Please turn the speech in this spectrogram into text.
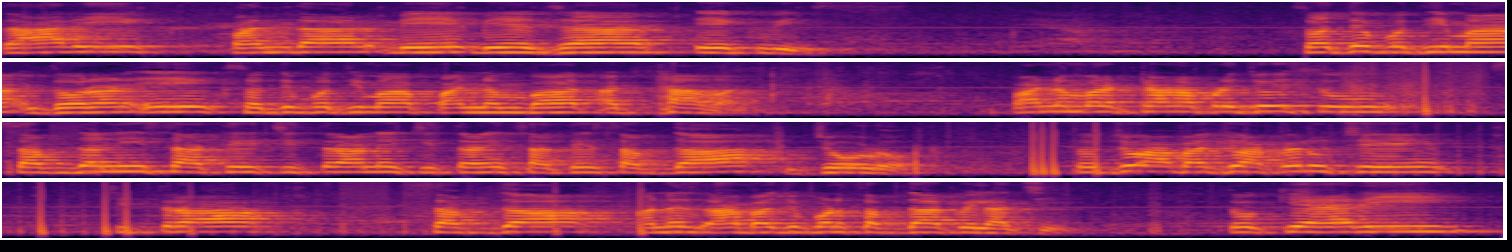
તારીખ પંદર બે બે હજાર એકવીસ. સદ્યપોથીમાં ધોરણ એક, સદ્યપોથીમાં પાન નંબર અઠ્ઠાવન. પાન નંબર અઠ્ઠાવન આપણે જોઈશું. શબ્દની સાથે ચિત્ર અને ચિત્રની સાથે શબ્દ જોડો. તો જો આ બાજુ આપેલું છે, ચિત્ર, શબ્દ અને આ બાજુ પણ શબ્દ આપેલા છે. તો કેરી,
